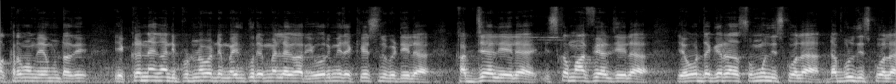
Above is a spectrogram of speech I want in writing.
అక్రమం ఏముంటుంది? ఎక్కడనే కానీ ఇప్పుడున్నటువంటి మైదుకూరు ఎమ్మెల్యే గారు ఎవరి మీద కేసులు పెట్టిలే కబ్జాలు చేయలే ఇసుక మాఫియాలు చేయలే ఎవరి దగ్గర సొమ్ములు తీసుకోలే డబ్బులు తీసుకోలే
